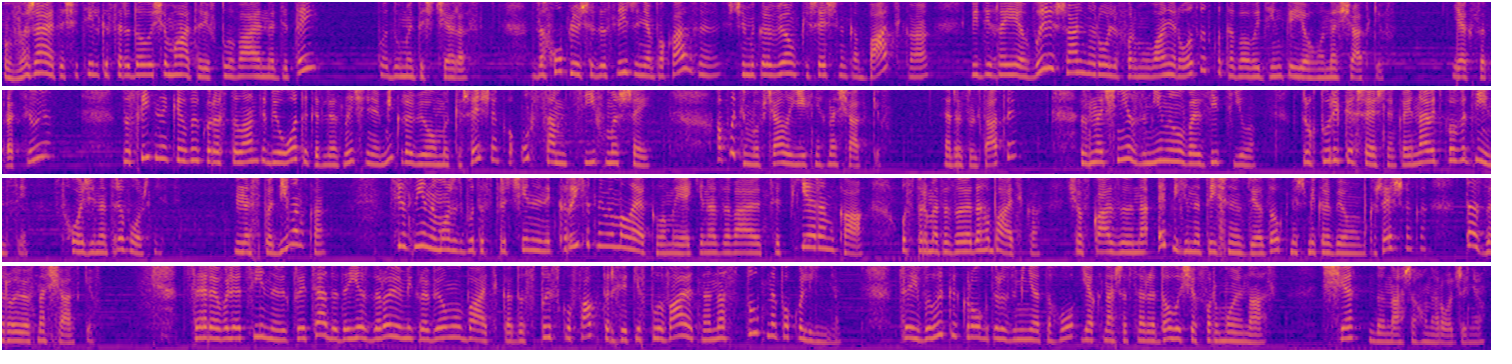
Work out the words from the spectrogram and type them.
Вважаєте, що тільки середовище матері впливає на дітей? Подумайте ще раз. Захоплююче дослідження показує, що мікробіом кишечника батька відіграє вирішальну роль у формуванні розвитку та поведінки його нащадків. Як це працює? Дослідники використали антибіотики для знищення мікробіому кишечника у самців мишей, а потім вивчали їхніх нащадків. Результати значні зміни у вазі тіла, структурі кишечника і навіть поведінці, схожі на тривожність. Несподіванка? Ці зміни можуть бути спричинені крихітними молекулами, які називаються ПРНК у сперматозоїдах батька, що вказує на епігенетичний зв'язок між мікробіомом кишечника та здоров'ям нащадків. Це революційне відкриття додає здоров'ю мікробіому батька до списку факторів, які впливають на наступне покоління. Це й великий крок до розуміння того, як наше середовище формує нас ще до нашого народження.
